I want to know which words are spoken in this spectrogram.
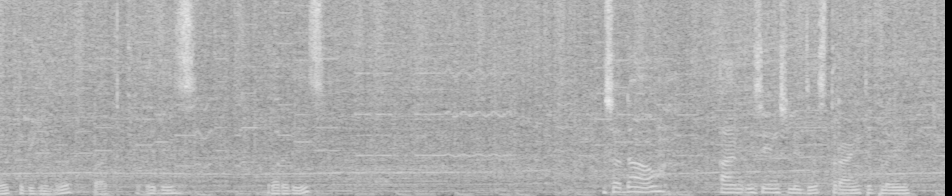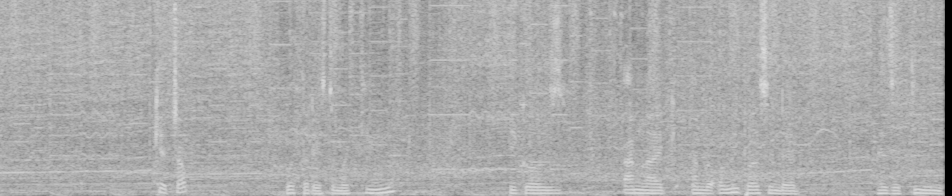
that to begin with, but it is what it is. So now, I'm essentially just trying to play catch up with the rest of my team because I'm like I'm the only person that has a team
